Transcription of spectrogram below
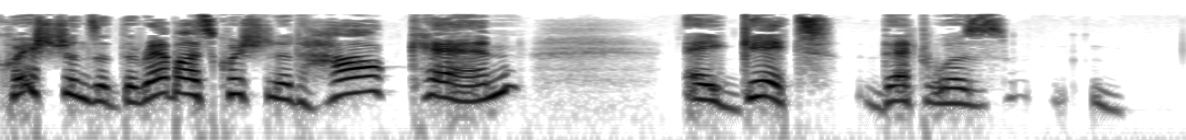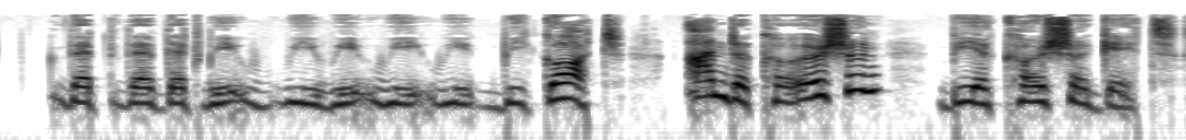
questions it, the rabbis question it, how can a get that was, that, that, that we, we, we, we, we, we got under coercion be a kosher get?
